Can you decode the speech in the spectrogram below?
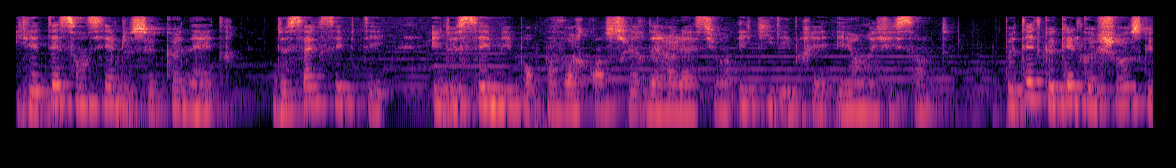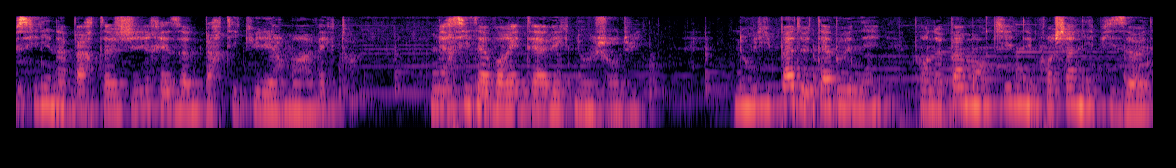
il est essentiel de se connaître, de s'accepter et de s'aimer pour pouvoir construire des relations équilibrées et enrichissantes. Peut-être que quelque chose que Céline a partagé résonne particulièrement avec toi. Merci d'avoir été avec nous aujourd'hui. N'oublie pas de t'abonner pour ne pas manquer les prochains épisodes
